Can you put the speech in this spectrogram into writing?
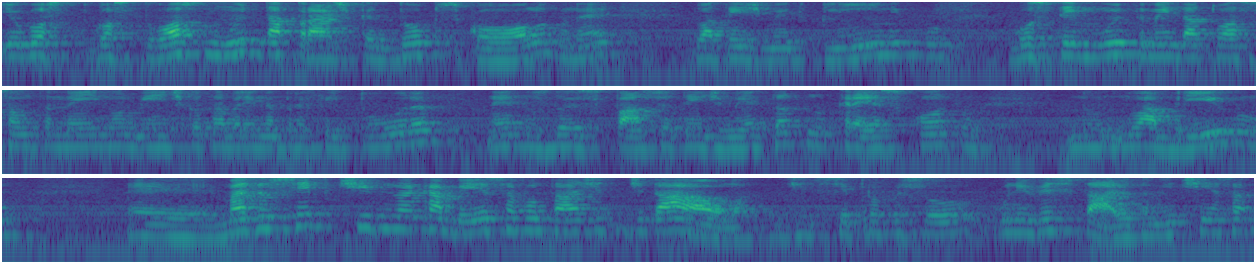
eu gosto, gosto, gosto muito da prática do psicólogo, né? do atendimento clínico. Gostei muito também da atuação também no ambiente que eu trabalhei na prefeitura, né? nos dois espaços de atendimento, tanto no CRES quanto no, no abrigo. É, mas eu sempre tive na cabeça a vontade de dar aula, de ser professor universitário. Eu também tinha essa,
